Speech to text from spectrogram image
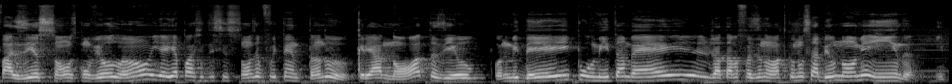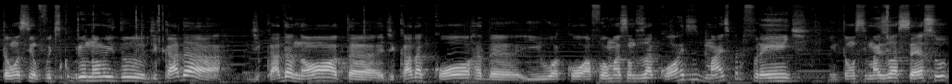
fazia sons com violão e aí a partir desses sons eu fui tentando criar notas e eu quando me dei por mim também já estava fazendo nota que eu não sabia o nome ainda. Então assim, eu fui descobrir o nome do, de cada de cada nota, de cada corda e o, a formação dos acordes mais para frente. Então, assim, mas o acesso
